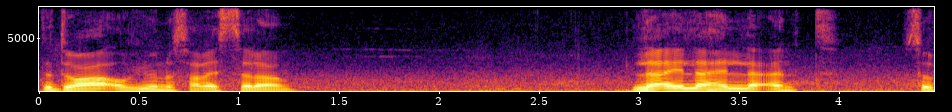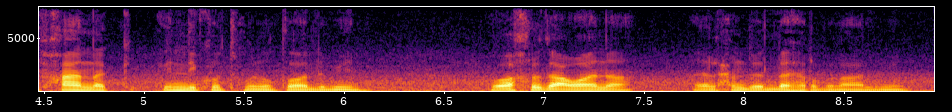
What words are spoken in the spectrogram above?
the dua of Yunus alayhi salam. لا إله إلا أنت سبحانك إني كنت من الظالمين وآخر دعوانا الحمد لله رب العالمين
